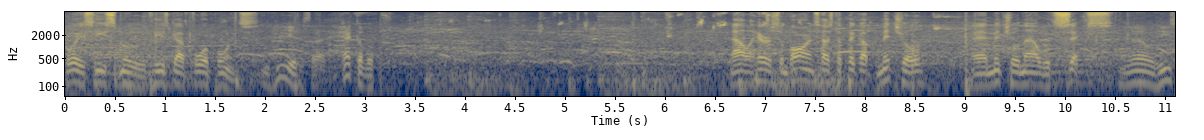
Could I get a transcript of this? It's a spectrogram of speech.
Boy, is he smooth. He's got four points. He is a heck of a. Now Harrison Barnes has to pick up Mitchell. And Mitchell now with six. Yeah, well, he's.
